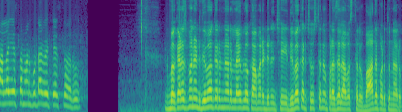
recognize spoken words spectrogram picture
మళ్ళీ చేస్తాం అనుకుంటా పెట్టేస్తున్నారు. మా కరెస్పాండెంట్ దివాకర్ ఉన్నారు లైవ్లో కామారెడ్డి నుంచి. దివాకర్ చూస్తున్నాం ప్రజల అవస్థలు బాధపడుతున్నారు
